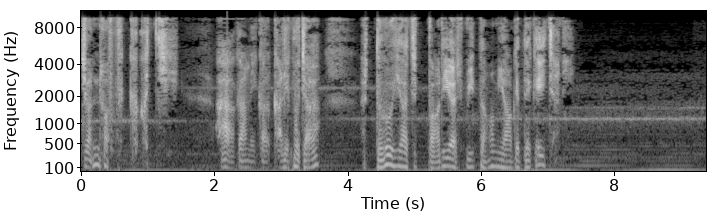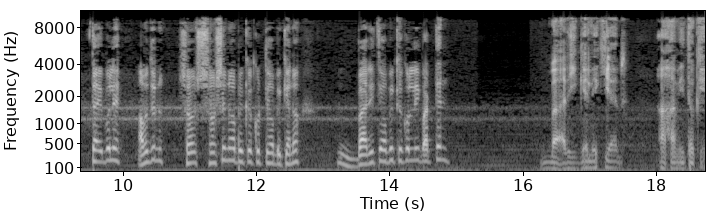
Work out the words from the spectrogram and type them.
জন্য অপেক্ষা করছি। আগামীকাল কালী পূজা তুই আজ বাড়ি আসবি তা আমি আগে থেকেই জানি। তাই বলে আমার জন্য শ্মশানে অপেক্ষা করতে হবে কেন? বাড়িতে অপেক্ষা করলেই পারতেন। বাড়ি গেলে কি আর আমি তোকে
